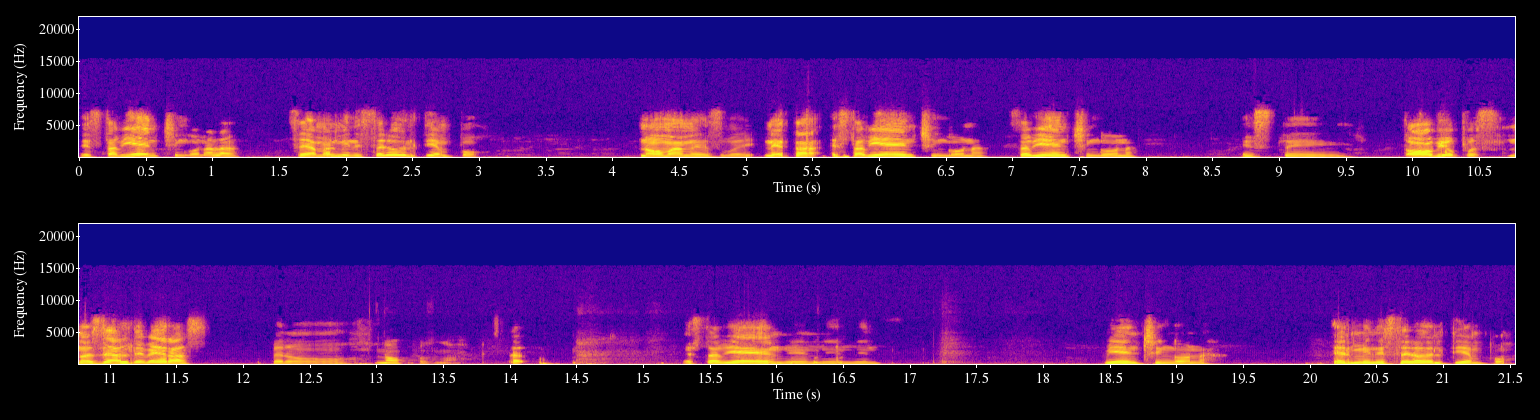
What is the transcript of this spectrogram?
está bien chingona la. Se llama El Ministerio del Tiempo. No mames, güey. Neta, está bien chingona. Está bien chingona. Este. Obvio, pues no es de aldeveras, pero. No, pues no. Está, está bien, bien, bien, bien. Bien chingona. El Ministerio del Tiempo.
